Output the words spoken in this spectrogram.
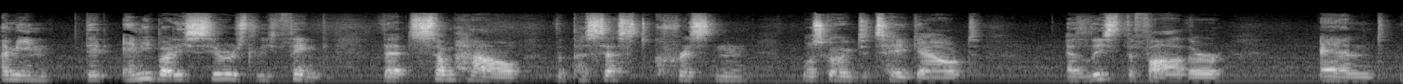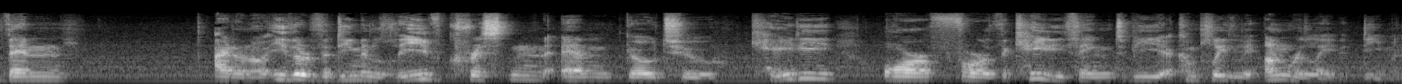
I mean, did anybody seriously think that somehow the possessed Kristen was going to take out at least the father and then I don't know, either the demon leave Kristen and go to Katie, or for the Katie thing to be a completely unrelated demon.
